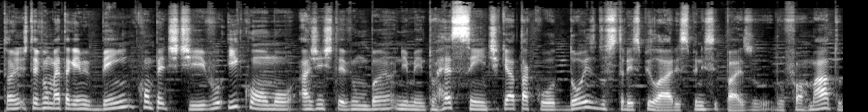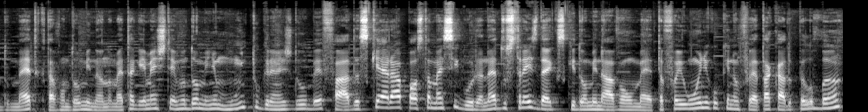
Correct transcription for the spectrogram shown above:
Então a gente teve um metagame bem competitivo e como a gente teve um banimento recente que atacou dois dos três pilares principais do, do formato, do meta, que estavam dominando o metagame, a gente teve um domínio muito grande do Befadas, que era a aposta mais segura, né? Dos três decks que dominavam o meta, foi o único que não foi atacado pelo ban.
